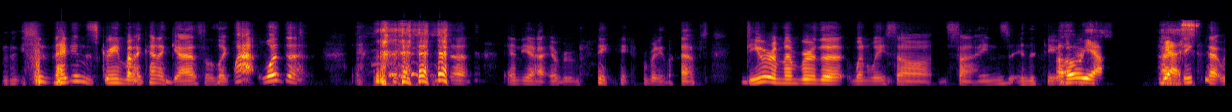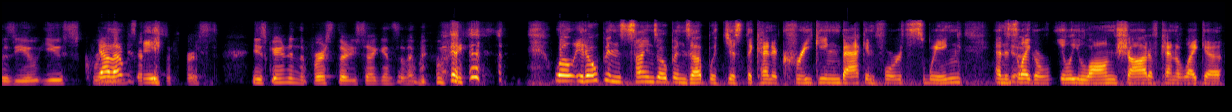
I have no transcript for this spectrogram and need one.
I didn't scream, but I kind of gasped. I was like, "Wow, what the?" and, uh, and yeah, everybody everybody laughed. Do you remember the when we saw signs in the theater? oh yeah, I yes. think that was you. You screamed. Yeah, that was me. The first, you screamed in the first thirty seconds of the movie. Well, it opens signs opens up with just the kind of creaking back and forth swing, and it's Yeah. like a really long shot of kind of like a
